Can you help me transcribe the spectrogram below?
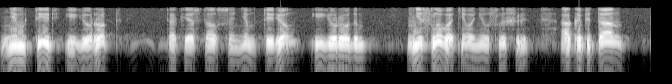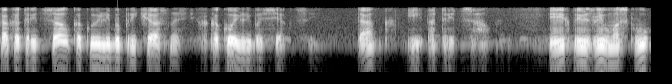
Немтырь и юрод так и остался немтырем и юродом. Ни слова от него не услышали, а капитан как отрицал какую-либо причастность к какой-либо секции, так и отрицал. И их привезли в Москву,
